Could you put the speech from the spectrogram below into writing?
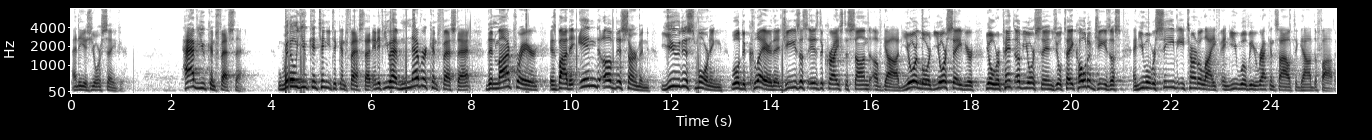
and He is your Savior? Have you confessed that? Will you continue to confess that? And if you have never confessed that, then my prayer is by the end of this sermon, you this morning will declare that Jesus is the Christ, the Son of God, your Lord, your Savior. You'll repent of your sins, you'll take hold of Jesus, and you will receive eternal life, and you will be reconciled to God the Father.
